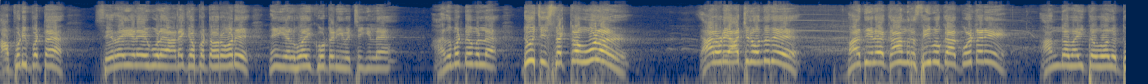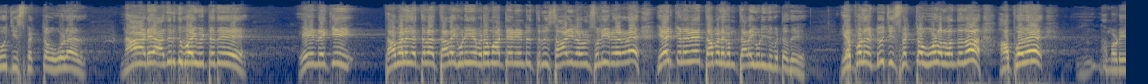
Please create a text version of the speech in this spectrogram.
அப்படிப்பட்ட சிறையிலே கூட அடைக்கப்பட்டவரோடு நீங்கள் போய் கூட்டணி வச்சீங்கல்ல அது மட்டும் இல்லை டூச்சி ஸ்பெக்ட்ரம் ஊழல்! யாருடைய ஆட்சியில் வந்தது? மத்தியிலே காங்கிரஸ் திமுக கூட்டணி. அங்க வைத்த போது டூ ஜி ஸ்பெக்டர் ஊழல். நாடே அதிர்ந்து போய் விட்டது இன்றைக்கு தமிழகத்தில் தலைகுனிய விடமாட்டேன் என்று திரு ஸ்டாலின் அவர்கள் சொல்லுகிறார்கள் ஏற்கனவே தமிழகம் தலைகுனிந்து விட்டது. எப்பொழுது டூஜி ஸ்பெக்டர் ஊழல் வந்ததோ அப்பவே நம்முடைய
